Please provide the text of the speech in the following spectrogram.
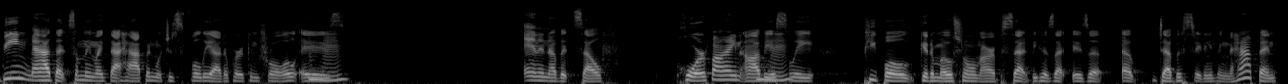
being mad that something like that happened, which is fully out of her control, is Mm-hmm. in and of itself horrifying. Mm-hmm. Obviously, people get emotional and are upset because that is a, a devastating thing to happen.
